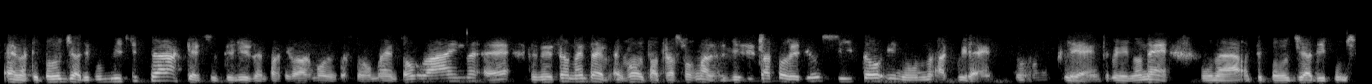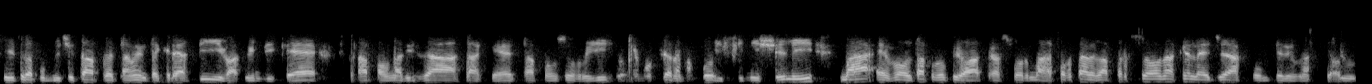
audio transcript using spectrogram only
è una tipologia di pubblicità che si utilizza in particolar modo in questo momento online e tendenzialmente è volta a trasformare il visitatore di un sito in un acquirente, un cliente. Quindi non è una tipologia di scrittura pubblicità prettamente creativa, quindi che strappa una risata, che strappa un sorriso, che emoziona, ma poi finisce lì, ma è volta proprio a trasformare, a portare la persona che legge a compiere un'azione.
